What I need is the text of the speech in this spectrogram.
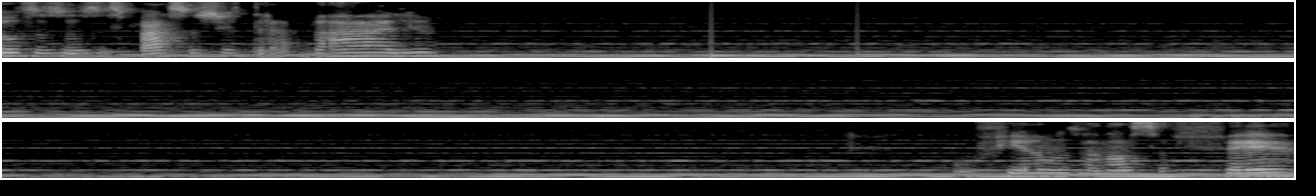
todos os espaços de trabalho. Confiamos a nossa fé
